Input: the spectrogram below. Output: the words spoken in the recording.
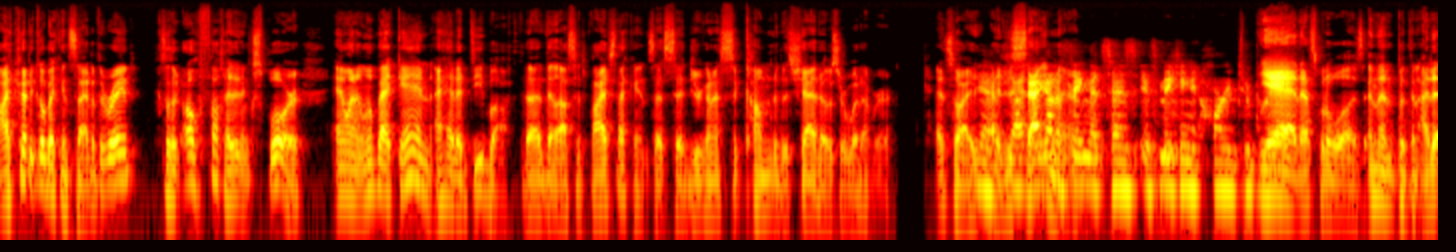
I tried to go back inside of the raid because I was like, "Oh fuck, I didn't explore." And when I went back in, I had a debuff that, that lasted five seconds that said you're gonna succumb to the shadows or whatever. And so I, yeah, I just that- sat I got a there. thing that says it's making it hard to breathe. Yeah, that's what it was. And then, but then I,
